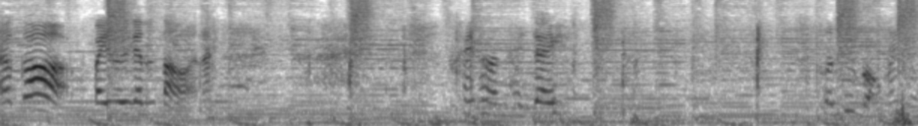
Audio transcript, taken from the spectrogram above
แล้วก็ไปลุยกันต่อนะให้ถอนหายใจ คนที่บอกไม่หนู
